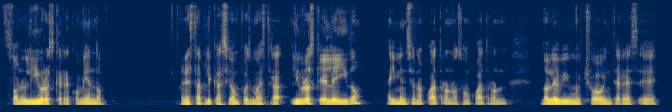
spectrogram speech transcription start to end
Son libros que recomiendo. En esta aplicación pues muestra libros que he leído. Ahí menciona cuatro, no son cuatro. No le vi mucho interés. Eh,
